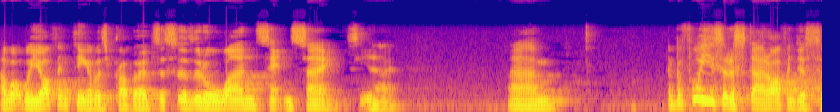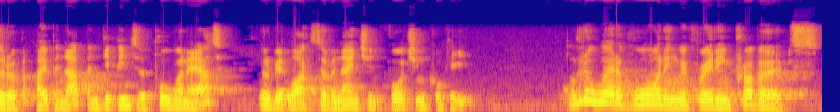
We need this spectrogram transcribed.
are what we often think of as proverbs, are sort of little one sentence sayings, you know. Um, and before you sort of start off and just sort of open up and dip into the pull one out, a little bit like sort of an ancient fortune cookie, a little word of warning with reading Proverbs.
